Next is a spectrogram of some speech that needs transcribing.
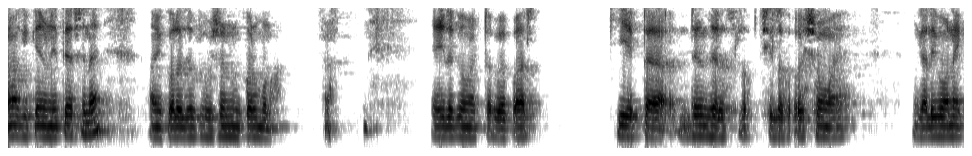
আমাকে কেউ নিতে আসে না, আমি কলেজে প্রফেশন করব না। এইরকম একটা ব্যাপার। কি একটা ডেঞ্জারাস লোক ছিল ওই সময়। গালিব অনেক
